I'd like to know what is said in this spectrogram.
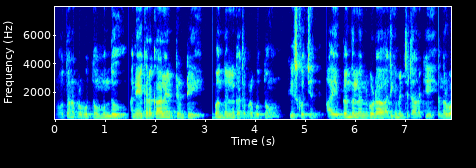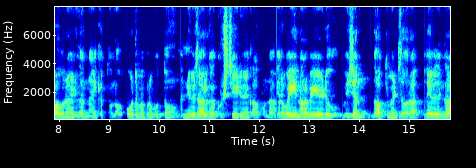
నూతన ప్రభుత్వం ముందు అనేక రకాలైనటువంటి ఇబ్బందులను గత ప్రభుత్వం తీసుకొచ్చింది. ఆ ఇబ్బందులను కూడా అధిగమించడానికి చంద్రబాబు నాయుడు గారి నాయకత్వంలో కూటమి ప్రభుత్వం అన్ని విధాలుగా కృషి చేయడమే కాకుండా ఇరవై నలభై ఏడు విజన్ డాక్యుమెంట్ ద్వారా అదేవిధంగా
